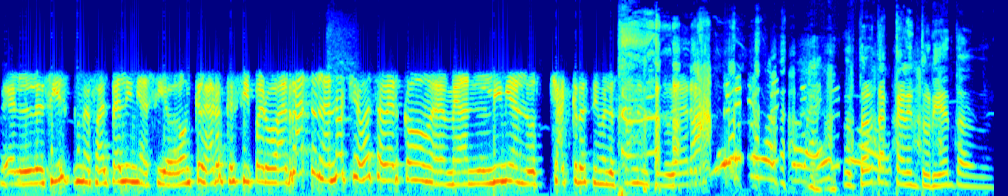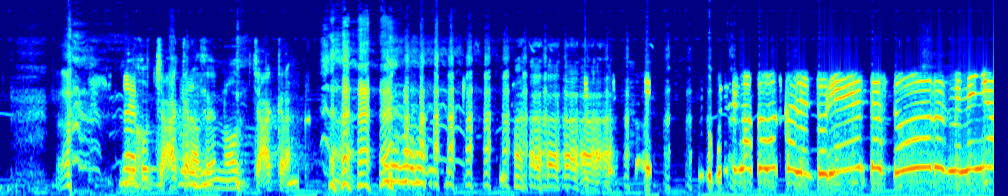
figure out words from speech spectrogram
El, sí, me falta alineación, claro que sí, pero al rato en la noche vas a ver cómo me, me alinean los chakras y me los ponen en su lugar. Doctora tan calenturienta. Dijo chakras, ¿eh? No chakra. No somos calenturientas todos, mi niño.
